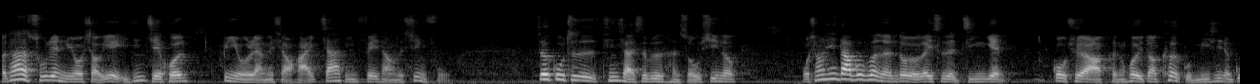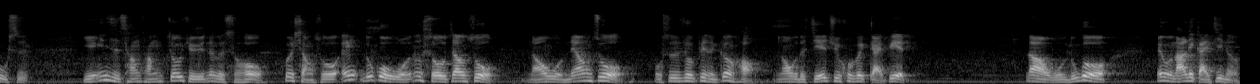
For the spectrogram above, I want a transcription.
而他的初恋女友小叶已经结婚，并有两个小孩，家庭非常的幸福。这个故事听起来是不是很熟悉呢？我相信大部分人都有类似的经验。过去啊，可能会有一段刻骨铭心的故事，也因此常常纠结于那个时候，会想说：诶，如果我那时候这样做。然后我那样做，我是不是就变得更好？然后我的结局会不会改变？那我如果，哎，我哪里改进了？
